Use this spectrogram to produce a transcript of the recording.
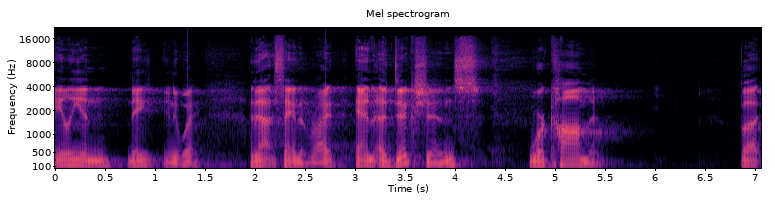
alienation, anyway, I'm not saying it right, and addictions were common. But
